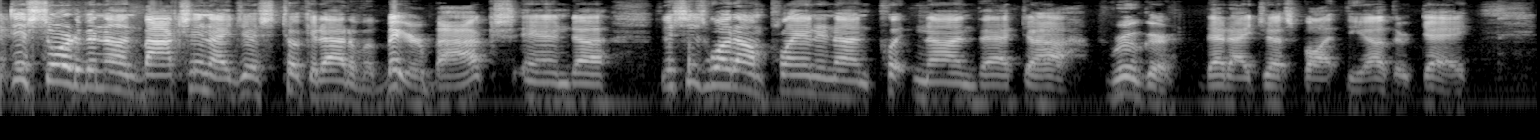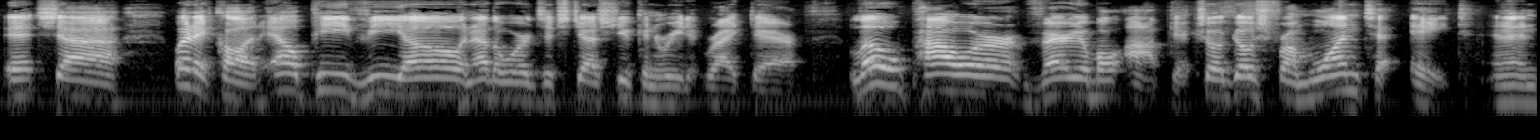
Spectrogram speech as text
right, this sort of an unboxing. I just took it out of a bigger box, and uh, this is what I'm planning on putting on that uh, Ruger that I just bought the other day. It's uh, what do they call it? LPVO. In other words, it's just you can read it right there. Low power variable optic. So it goes from one to eight, and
